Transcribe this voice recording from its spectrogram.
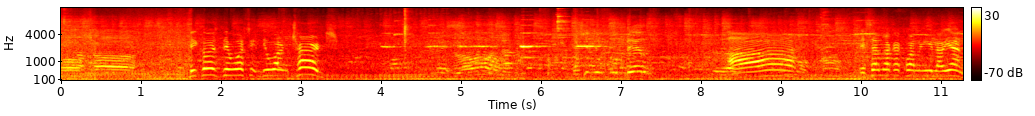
Oh, ah. Because they was they weren't charged. Kasi yung folder. Ah. Isa makakuha ng ilaw yan.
